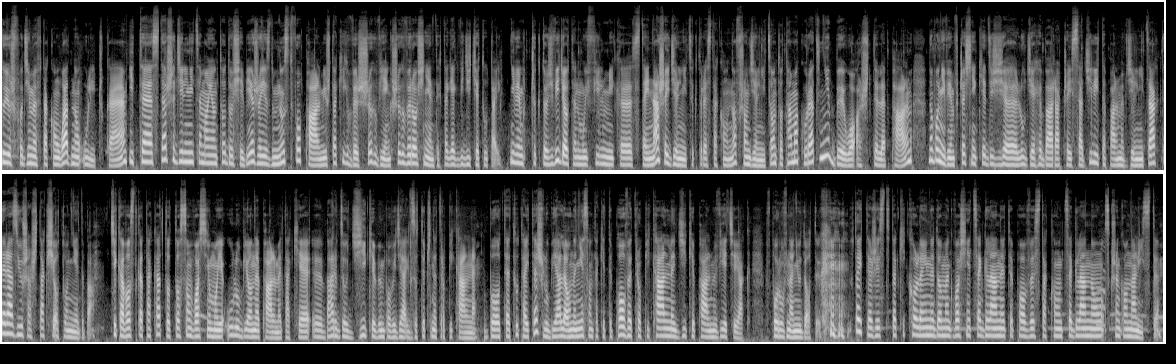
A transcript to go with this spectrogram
Tu już wchodzimy w taką ładną uliczkę i te starsze dzielnice mają to do siebie, że jest mnóstwo palm, już takich wyższych, większych, wyrośniętych, tak jak widzicie tutaj. Nie wiem, czy ktoś widział ten mój filmik e, z tej naszej dzielnicy, która jest taką nowszą dzielnicą, to tam akurat nie było aż tyle palm, no bo nie wiem, wcześniej kiedyś e, ludzie chyba raczej sadzili te palmy w dzielnicach, teraz już aż tak się o to nie dba. Ciekawostka taka, to to są właśnie moje ulubione palmy, takie y, bardzo dzikie, bym powiedziała, egzotyczne, tropikalne. Bo te tutaj też lubię, ale one nie są takie typowe, tropikalne, dzikie palmy, wiecie jak w porównaniu do tych. tutaj też jest taki kolejny domek właśnie ceglany, typowy, z taką ceglaną skrzynką na listy.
